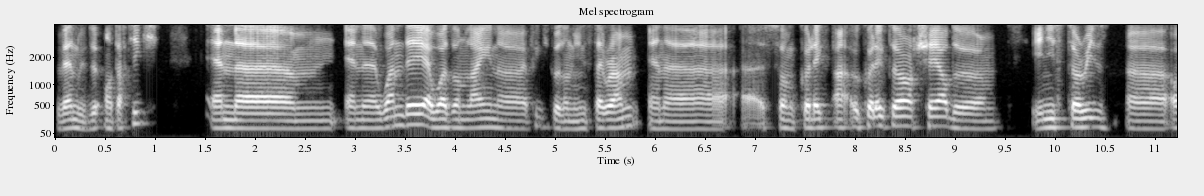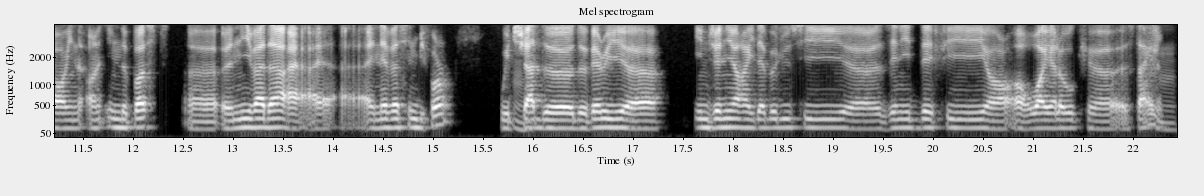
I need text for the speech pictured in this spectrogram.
then with the Antarctic. And um, and uh, one day I was online, uh, I think it was on Instagram, and uh, uh, some collect uh, a collector shared um, in his stories uh, or in on, in the post uh, a Nivada I, I I never seen before, which Mhm. had the the very uh, engineer IWC, uh, Zenith Defi, or, or Royal Oak uh, style. Mm.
